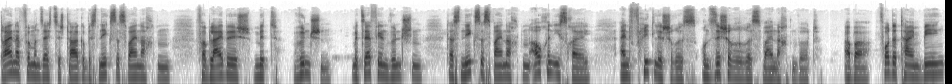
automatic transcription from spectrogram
365 Tage bis nächstes Weihnachten verbleibe ich mit Wünschen, mit sehr vielen Wünschen, dass nächstes Weihnachten auch in Israel ein friedlicheres und sichereres Weihnachten wird. Aber for the time being,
